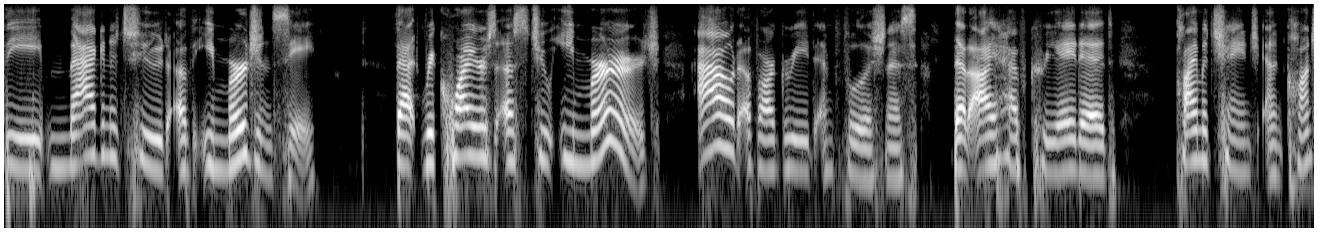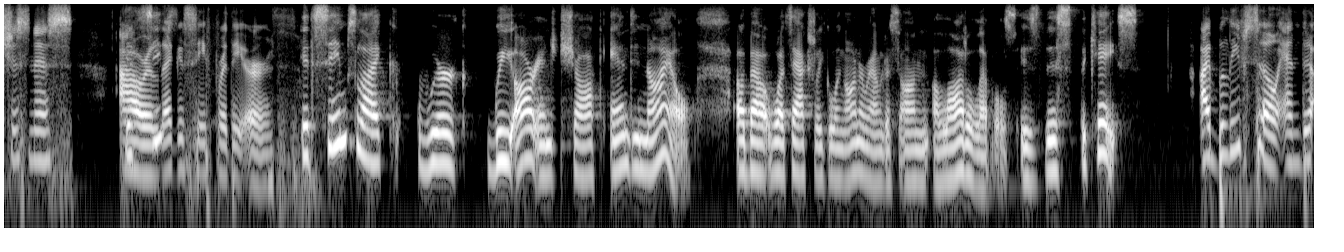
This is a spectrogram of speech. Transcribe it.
the magnitude of emergency that requires us to emerge out of our greed and foolishness that I have created climate change and consciousness, our seems, legacy for the earth. It seems like we're we are in shock and denial about what's actually going on around us on a lot of levels. Is this the case? I believe so. And the,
